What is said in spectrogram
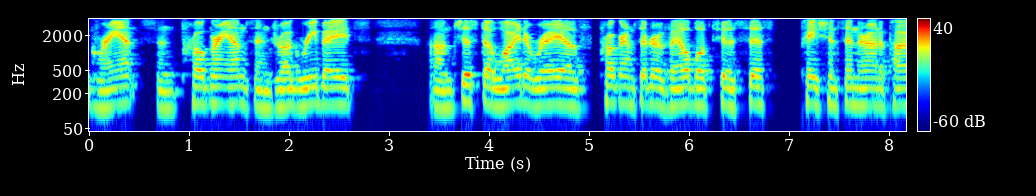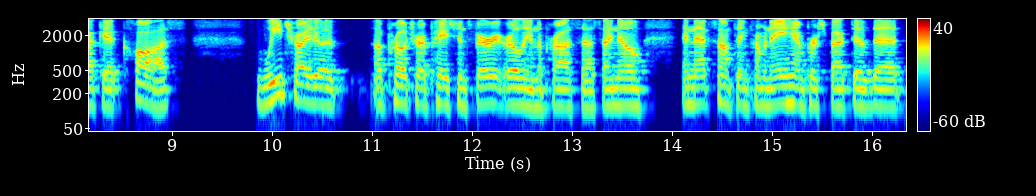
grants and programs and drug rebates, um, just a wide array of programs that are available to assist patients in their out of pocket costs. We try to approach our patients very early in the process. I know, and that's something from an AAHAM perspective that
